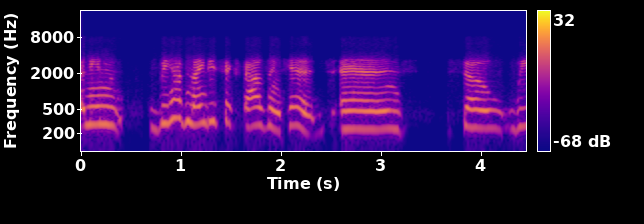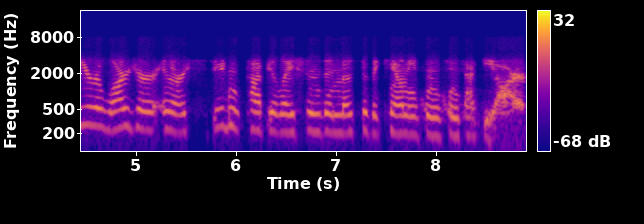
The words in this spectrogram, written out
I mean, we have 96,000 kids. And so we are larger in our student population than most of the counties in Kentucky are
